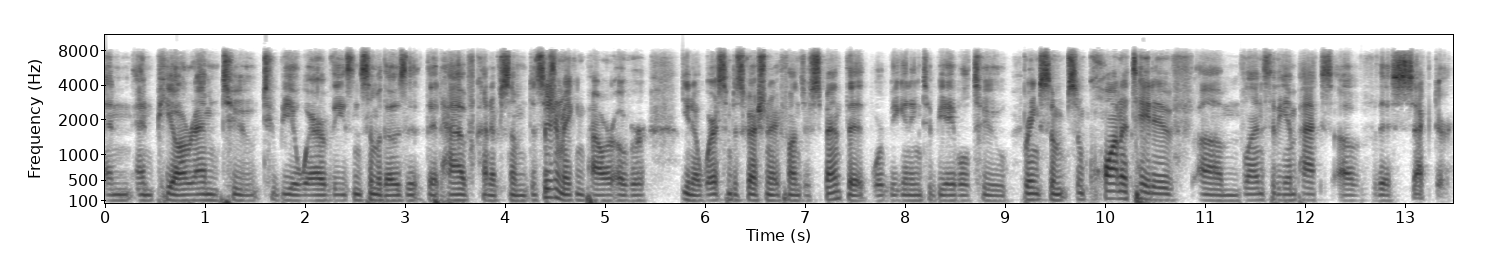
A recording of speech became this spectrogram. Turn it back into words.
and and PRM to to be aware of these and some of those that, that have kind of some decision making power over you know where some discretionary funds are spent that we're beginning to be able to bring some some quantitative um, lens to the impacts of this sector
